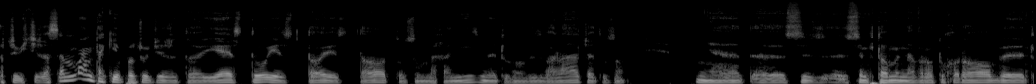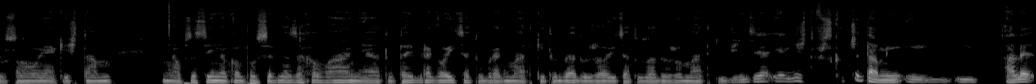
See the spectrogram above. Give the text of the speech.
Oczywiście czasem mam takie poczucie, że to jest, tu jest to, jest to, tu są mechanizmy, tu są wyzwalacze, tu są nie, symptomy nawrotu choroby, tu są jakieś tam obsesyjno-kompulsywne zachowania, tutaj brak ojca, tu brak matki, tu za dużo ojca, tu za dużo matki, więc ja, ja gdzieś to wszystko czytam, i, i, i, ale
